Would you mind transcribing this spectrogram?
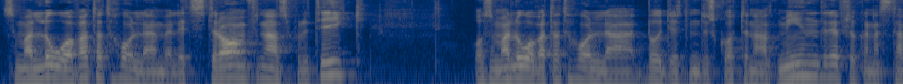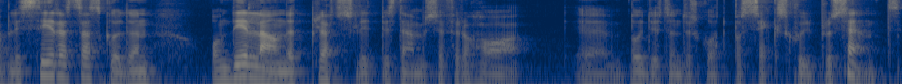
som har lovat att hålla en väldigt stram finanspolitik och som har lovat att hålla budgetunderskotten allt mindre för att kunna stabilisera statsskulden. Om det landet plötsligt bestämmer sig för att ha eh, budgetunderskott på 6-7 procent,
